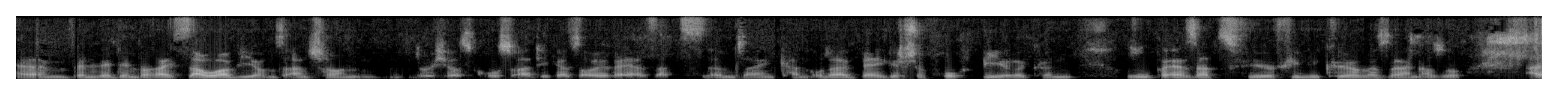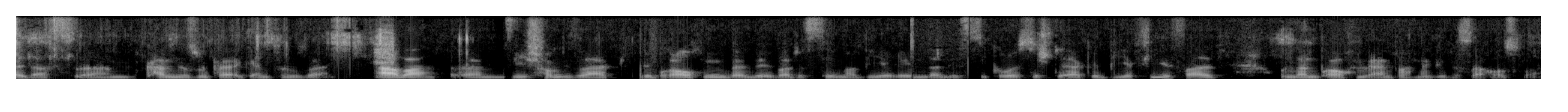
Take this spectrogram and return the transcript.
ähm, wenn wir den Bereich Sauerbier uns anschauen, durchaus großartiger Säureersatz ähm, sein kann. Oder belgische Fruchtbiere können super Ersatz für viele Liköre sein. Also all das ähm, kann eine super Ergänzung sein. Aber ähm, wie schon gesagt, wir brauchen, wenn wir über das Thema Bier reden, dann ist die größte Stärke Biervielfalt und dann brauchen wir einfach eine gewisse Auswahl.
